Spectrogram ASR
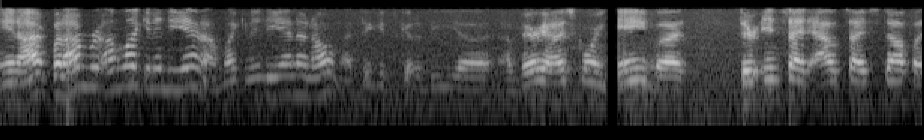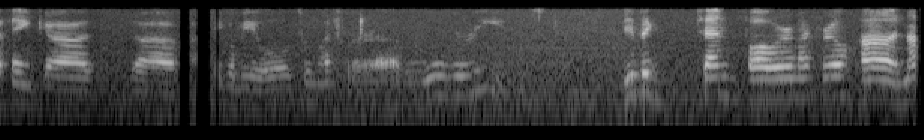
And I, but I'm I'm liking Indiana. I'm liking Indiana at home. I think it's going to be uh, a very high scoring game, but their inside outside stuff, I think, uh, uh, I think will be a little too much for uh, Wolverines. You a Big Ten follower, Mike Friel? Uh, not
